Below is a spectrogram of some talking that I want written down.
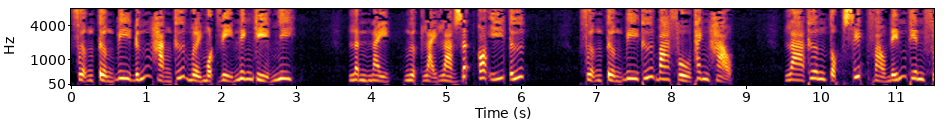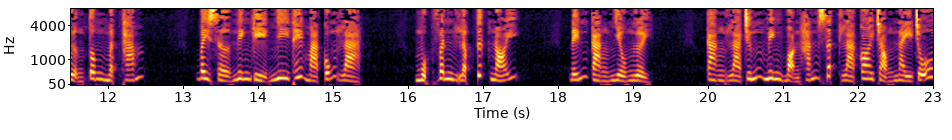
phượng tường bi đứng hàng thứ mười một vị ninh kỳ nhi. lần này ngược lại là rất có ý tứ. phượng tường bi thứ ba phù thanh hảo là thương tộc ship vào đến thiên phượng tông mật thám. bây giờ ninh kỳ nhi thế mà cũng là mục vân lập tức nói. đến càng nhiều người. càng là chứng minh bọn hắn rất là coi trọng này chỗ.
